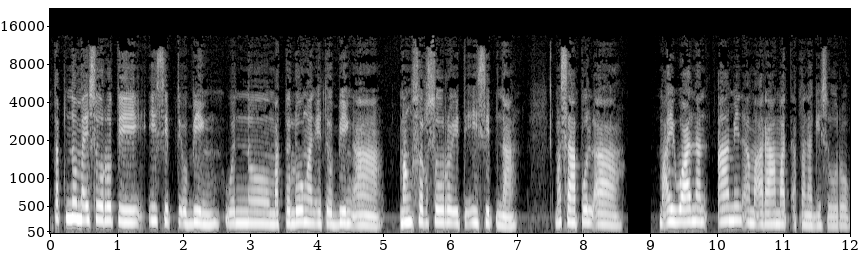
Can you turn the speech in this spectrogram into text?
Tapno maisuro ti isip ti ubing, wano matulungan iti ubing a ah, mangsursuro iti isip na, masapul a ah, maaywanan amin a maaramat a panagisuro.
